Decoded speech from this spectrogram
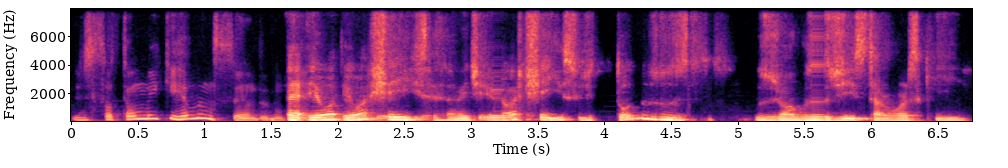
eles só estão meio que relançando. É, eu, eu achei, sinceramente, eu achei isso de todos os, os jogos de Star Wars que,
